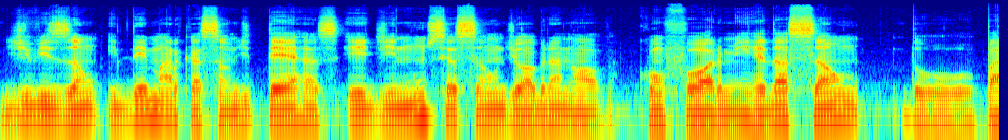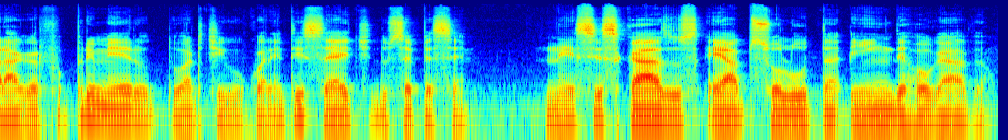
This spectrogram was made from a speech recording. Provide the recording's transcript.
divisão e demarcação de terras e de enunciação de obra nova, conforme redação do parágrafo 1 do artigo 47 do CPC. Nesses casos, é absoluta e inderrogável.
